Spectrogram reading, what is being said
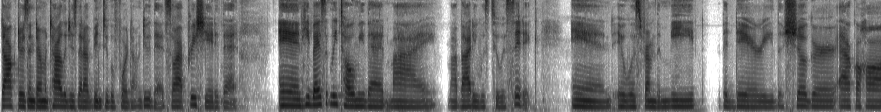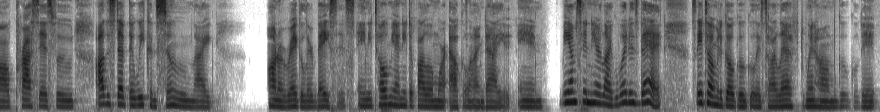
doctors and dermatologists that I've been to before don't do that. So I appreciated that. And he basically told me that my my body was too acidic, and it was from the meat, the dairy, the sugar, alcohol, processed food, all the stuff that we consume like on a regular basis. And he told me I need to follow a more alkaline diet. And me, I'm sitting here like, what is that? So he told me to go Google it. So I left, went home, Googled it,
